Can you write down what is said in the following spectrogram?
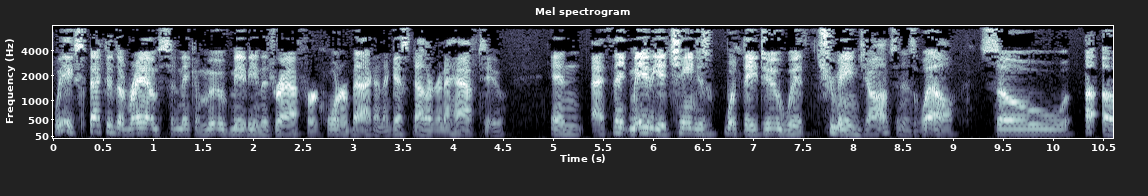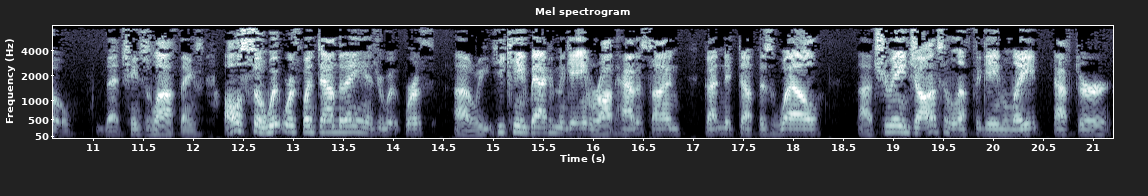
we expected the Rams to make a move maybe in the draft for a cornerback, and I guess now they're going to have to. And I think maybe it changes what they do with Trumaine Johnson as well. So, uh oh, that changes a lot of things. Also, Whitworth went down today. Andrew Whitworth, uh, he came back in the game. Rob Havenstein got nicked up as well. Uh, Trumaine Johnson left the game late after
